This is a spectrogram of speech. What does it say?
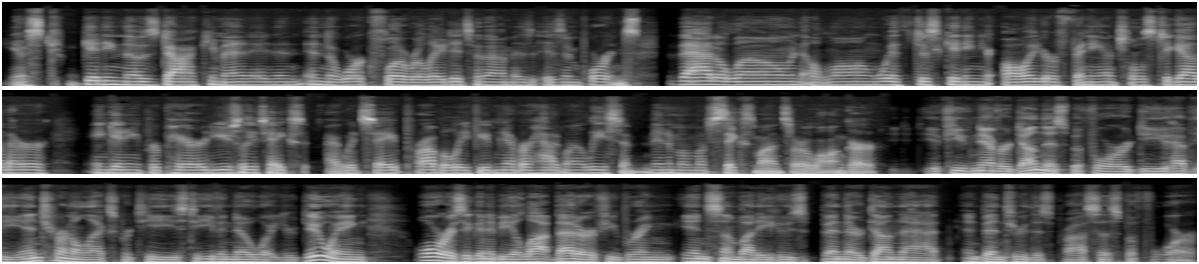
you know, st- getting those documented and, and, the workflow related to them is, is important. That alone, along with just getting your, all your financials together and getting prepared, usually takes, I would say, probably if you've never had one, at least a minimum of six months or longer. If you've never done this before, do you have the internal expertise to even know what you're doing? Or is it going to be a lot better if you bring in somebody who's been there, done that, and been through this process before?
